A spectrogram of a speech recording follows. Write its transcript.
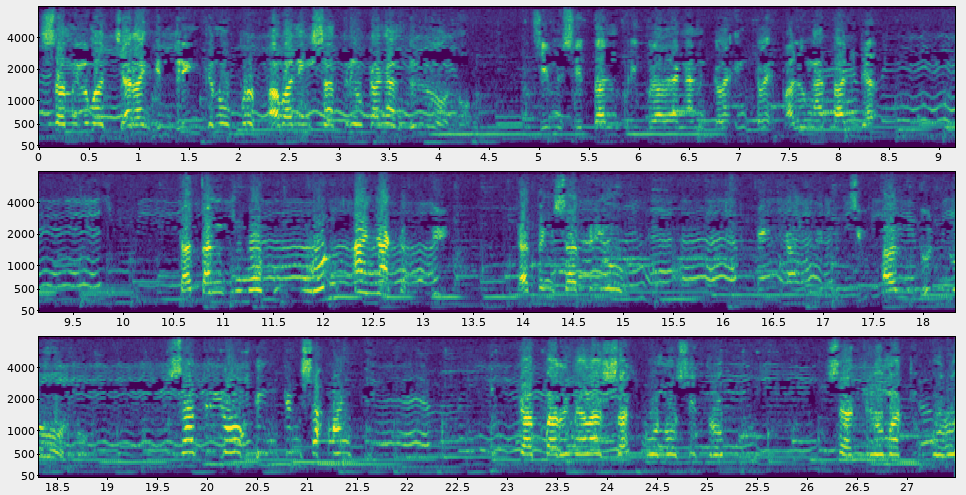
sami lumajarang gendring kena perbawaning satriya kang andelono jim setan pribalangan klek-klek balunga tanda datan kumo kumpurun anyaketi dateng satriya ingkang jim andelono satriya ingkang sak mangke kapar ngalasak wono setra puru satriya madukara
